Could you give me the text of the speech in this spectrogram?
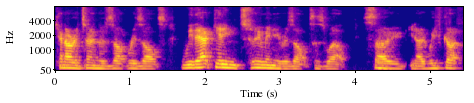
can I return the result, results without getting too many results as well? So, you know, we've got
